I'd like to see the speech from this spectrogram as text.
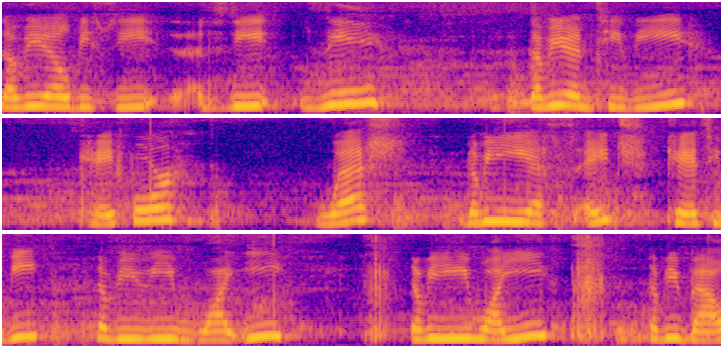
WLBC, Z, Z, WMTV, K4, West, WESH, KTV, WEYE, WEYE, WBOW,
